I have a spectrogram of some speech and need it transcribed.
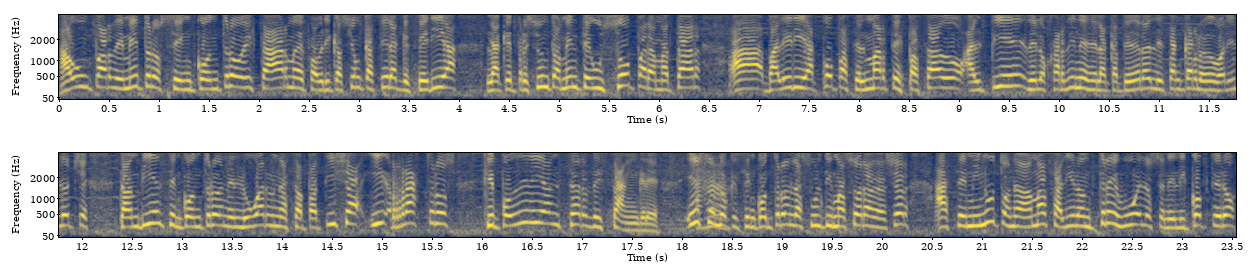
a un par de metros se encontró esta arma de fabricación casera que sería la que presuntamente usó para matar a Valeria Copas el martes pasado al pie de los jardines de la Catedral de San Carlos de Bariloche. También se encontró en el lugar una zapatilla y rastros que podrían ser de sangre. Eso Ajá. es lo que se encontró en las últimas horas de ayer. Hace minutos nada más salieron tres vuelos en helicóptero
